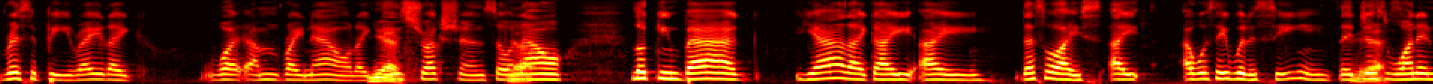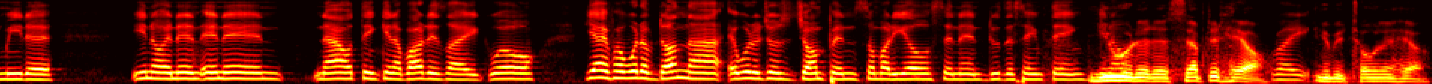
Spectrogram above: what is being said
recipe, right? Like what I'm right now, like the instructions. So Yeah. now, looking back, yeah, like I I that's what I was able to see. They just wanted me to, you know, and then and then now thinking about it is like, well. Yeah, if I would have done that, it would have just jumped in somebody else and then do the same thing. You, You, know, would have accepted hell. Right. You'd be totally in hell.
